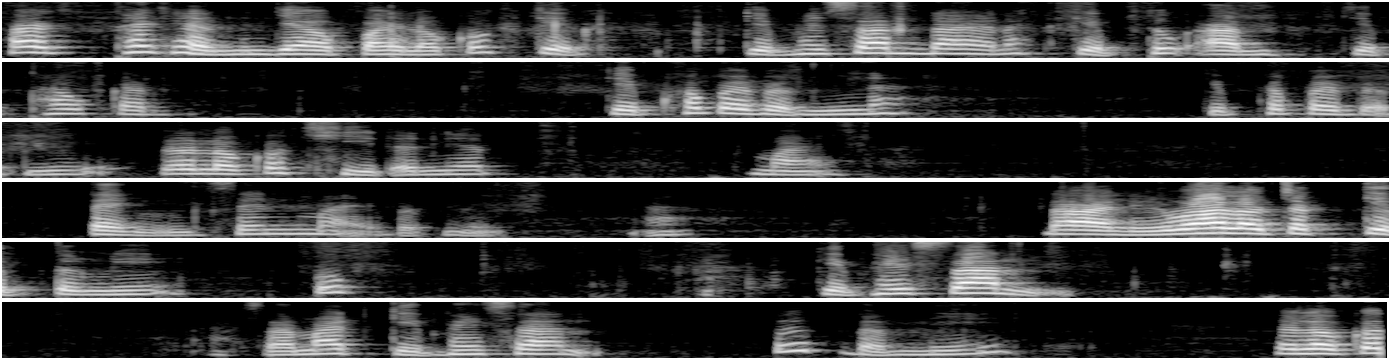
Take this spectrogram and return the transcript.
ถ้าถ้าแขนมันยาวไปเราก็เก็บเก็บให้สั้นได้นะเก็บทุกอัน เก็บเท่ากัน เก็บเข้าไปแบบนี้นะเก็บเข้าไปแบบนี้ แล้วเราก็ขีดอันเนี้ยใหม่ แต่งเส้นใหม่แบบนี้นะได้หรือว่าเราจะเก็บตรงนี้ปุ๊บเก็บให้สั้น สามารถเก็บให้สั้นปุ๊บแบบนี้ แล้วเราก็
